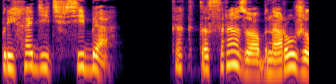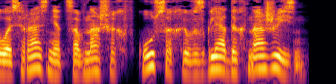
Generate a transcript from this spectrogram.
приходить в себя. Как-то сразу обнаружилась разница в наших вкусах и взглядах на жизнь.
